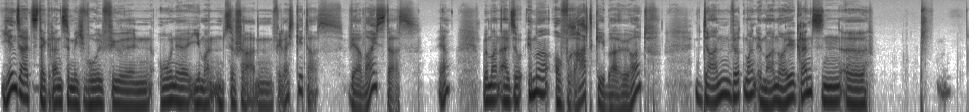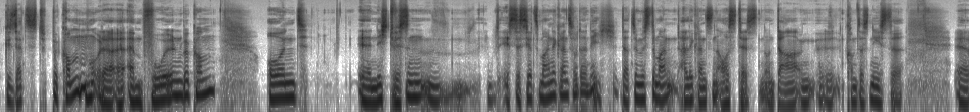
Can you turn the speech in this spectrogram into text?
jenseits der Grenze mich wohlfühlen, ohne jemandem zu schaden. Vielleicht geht das. Wer weiß das? Ja? Wenn man also immer auf Ratgeber hört, dann wird man immer neue Grenzen äh, gesetzt bekommen oder äh, empfohlen bekommen und äh, nicht wissen, ist es jetzt meine Grenze oder nicht. Dazu müsste man alle Grenzen austesten und da äh, kommt das nächste. Äh,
